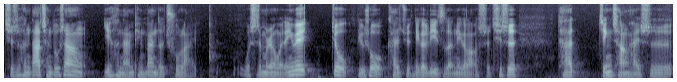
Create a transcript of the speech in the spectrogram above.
其实很大程度上也很难评判得出来。我是这么认为的，因为就比如说我开举那个例子的那个老师，其实。他经常还是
